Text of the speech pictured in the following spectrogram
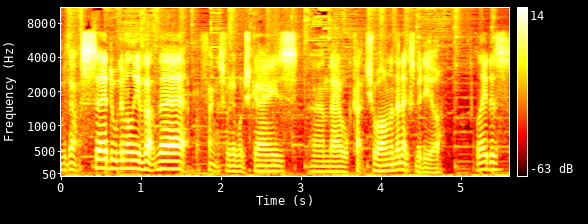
with that said, we're going to leave that there. Thanks very much, guys, and I will catch you all in the next video. Laters.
